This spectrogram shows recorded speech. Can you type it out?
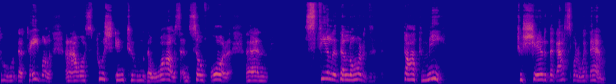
to the table, and I was pushed into the walls and so forth. And still, the Lord taught me to share the gospel with them.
